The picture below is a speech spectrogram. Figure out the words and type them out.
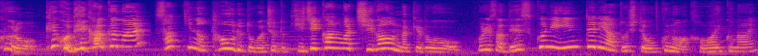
袋。結構でかくない？さっきのタオルとはちょっと生地感が違うんだけど、これさ、デスクにインテリアとして置くのは可愛くない？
